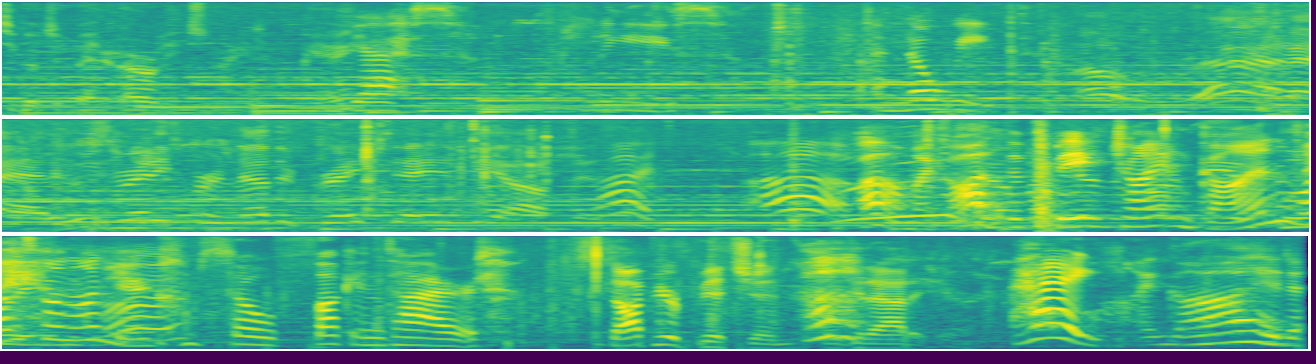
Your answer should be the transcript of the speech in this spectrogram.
Let's to go to bed early tonight, okay? Yes, please. And no wheat. Alright, who's ready for another great day in the office? Oh my god, the big giant gun? What is going on here? I'm so fucking tired. Stop your bitching and get out of here. Hey! Oh my god.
